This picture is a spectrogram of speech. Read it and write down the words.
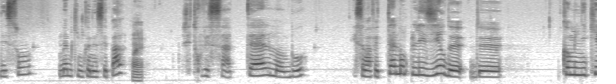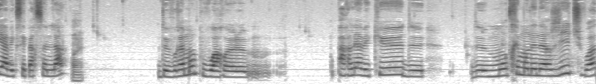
des sons, même qui ne me connaissaient pas. J'ai trouvé ça tellement beau. Et ça m'a fait tellement plaisir de, de communiquer avec ces personnes-là. Ouais. De vraiment pouvoir euh, parler avec eux, de, de montrer mon énergie, tu vois.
